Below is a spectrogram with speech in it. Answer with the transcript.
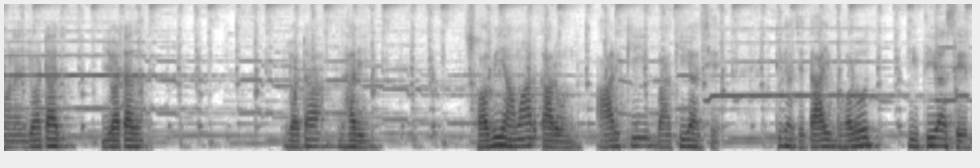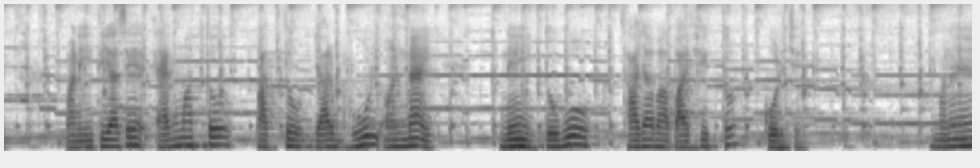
মানে জটা জটা, জটাধারী। সবই আমার কারণ, আর কি বাকি আছে? ঠিক আছে, তাই ভরত ইতিহাসের মানে ইতিহাসে একমাত্র পাত্র যার ভুল অন্যায় নেই। তবুও সাজা বা প্রায়শ্চিত্ত করছে। মানে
